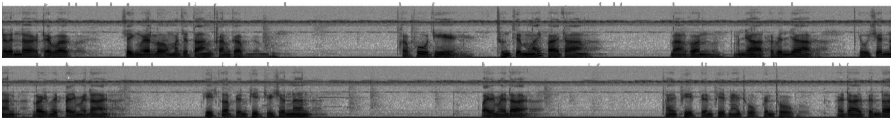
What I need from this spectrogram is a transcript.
เดินได้ แต่ว่าสิ่งแวดล้อมมันจะต่างกันกับ กับผู้ที่ถึงจุดหมายปลายทาง บางคนมันยากก็เป็นยาก อยู่เช่นนั้น เลยไม่ไปไม่ได้ ผิดก็เป็นผิดอยู่เช่นนั้น ไปไม่ได้ ให้ผิดเป็นผิดให้ถูกเป็นถูก ให้ได้เป็นได้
